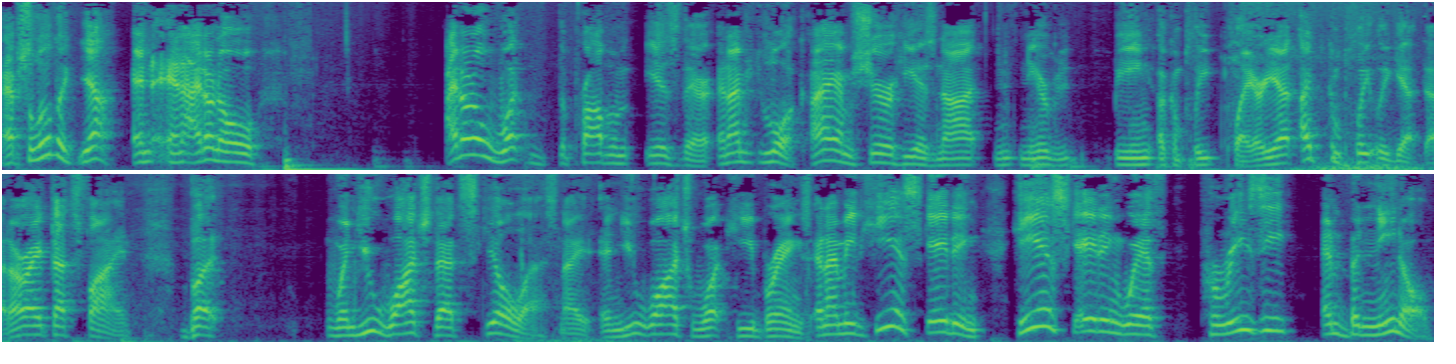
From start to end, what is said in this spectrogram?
Absolutely, yeah. And and I don't know I don't know what the problem is there. And I'm look, I am sure he is not near being a complete player yet. I completely get that. All right, that's fine. But when you watch that skill last night and you watch what he brings, and I mean, he is skating, he is skating with Parise and Bonino.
